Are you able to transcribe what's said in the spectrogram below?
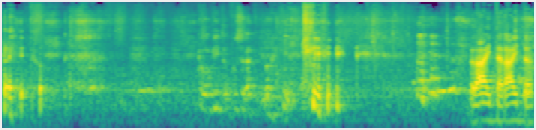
freddo. Convinto fosse la prima. Raita, raita.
